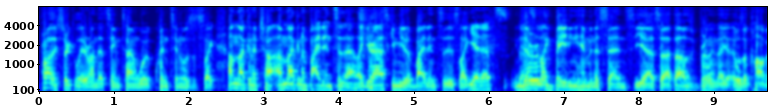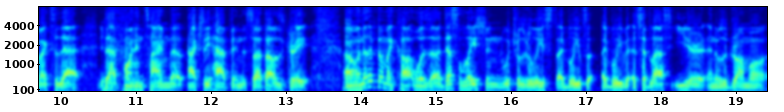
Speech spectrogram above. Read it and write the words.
probably circulated around that same time where Quentin was just like, "I'm not gonna try. I'm not gonna bite into that. Like you're asking me to bite into this. Like Yeah, that's- they that's were it. like baiting him in a sense. Yeah, so I thought it was brilliant. That it was a callback to that that point in time that actually happened. So I thought it was great. Um, another film I caught was uh, Desolation, which was released, I believe, I believe it said last year, and it was a drama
